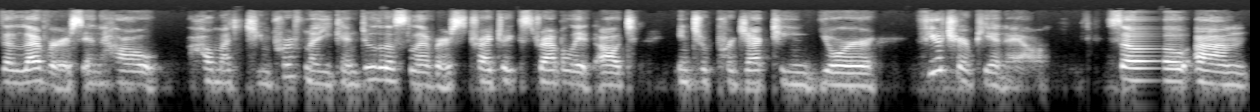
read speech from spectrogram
the levers and how how much improvement you can do those levers. Try to extrapolate out into projecting your future P&L. So um,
